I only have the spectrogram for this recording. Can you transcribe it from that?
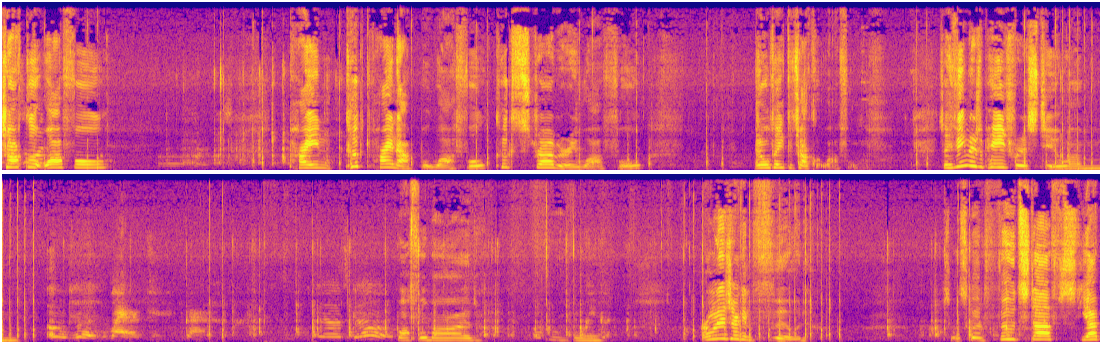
chocolate waffle, pine cooked pineapple waffle, cooked strawberry waffle, and we'll take the chocolate waffle. So I think there's a page for this too. Um, waffle mod. Waffle. I'm gonna check in food. So let's go to foodstuffs. Yep,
